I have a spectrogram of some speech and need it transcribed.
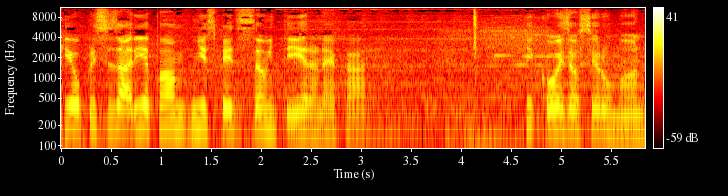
que eu precisaria para minha expedição inteira, né, cara? Que coisa é o ser humano.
